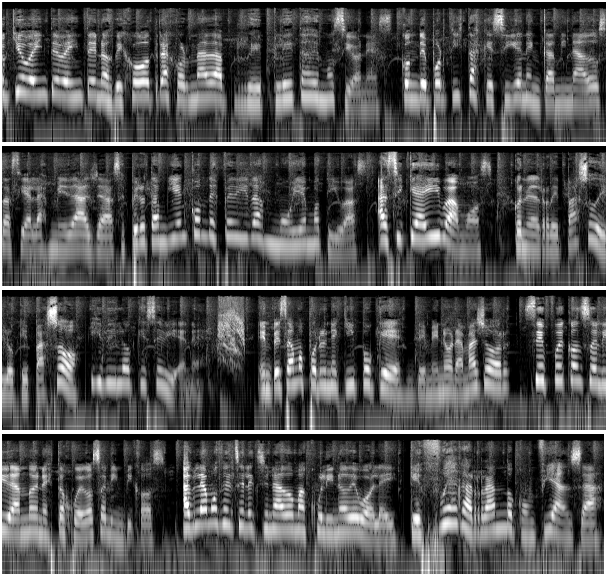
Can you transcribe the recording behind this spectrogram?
Tokio 2020 nos dejó otra jornada repleta de emociones, con deportistas que siguen encaminados hacia las medallas, pero también con despedidas muy emotivas. Así que ahí vamos, con el repaso de lo que pasó y de lo que se viene. Empezamos por un equipo que, de menor a mayor, se fue consolidando en estos Juegos Olímpicos. Hablamos del seleccionado masculino de vóley, que fue agarrando confianza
